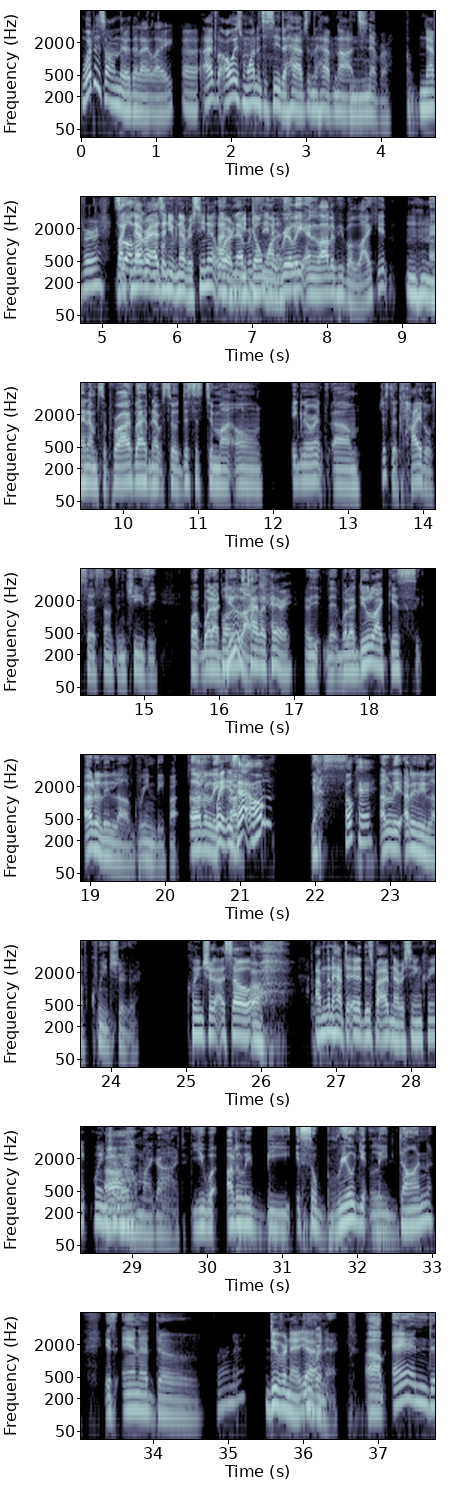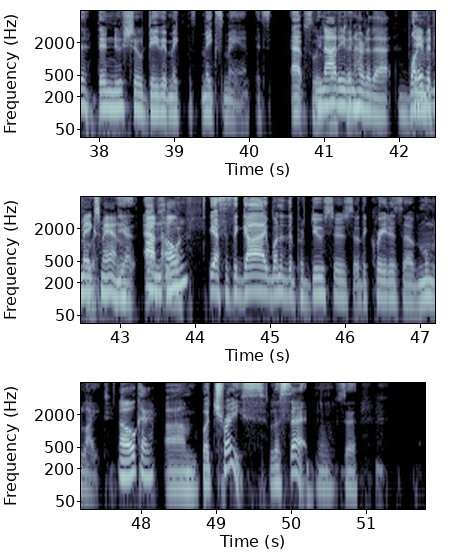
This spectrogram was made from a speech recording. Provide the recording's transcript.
what is on there that I like? Uh, I've always wanted to see the haves and the have-nots. Never. Never, So like never, of as in you've never seen it, or you don't want it to really, and a lot of people like it, hmm and I'm surprised, but I've never. So this is to my own ignorance. Um, just the title says something cheesy, but what I well, do like, Tyler Perry. uh, what I do like is utterly love Green Greenleaf. I utterly. Wait, is ut- that own? yes? Okay, Utterly, utterly love Queen Sugar. Queen Sugar. So Oh, I'm gonna have to edit this, but I've never seen Queen Queen Sugar. oh my God, you would utterly be. It's so brilliantly done. It's Ava DuVernay. Duvernay, yeah. DuVernay. Um, and their new show, David Makes Makes Man. It's absolutely Not even heard of that. David Makes Man Yeah, on own. Yes, it's the guy, one of the producers or the creators of Moonlight. Oh, okay. Um, but Trace Lysette, who's a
